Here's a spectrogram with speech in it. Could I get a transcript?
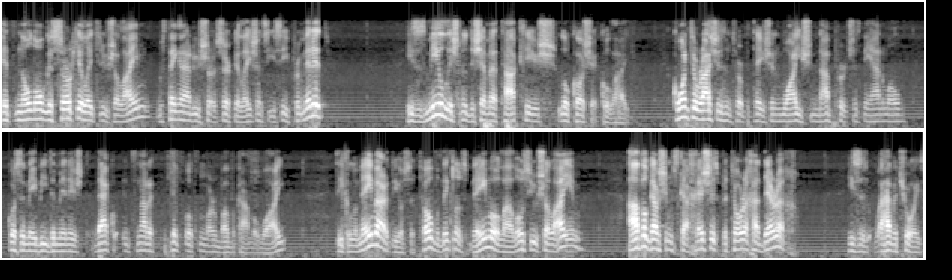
it no longer circulates in Yerushalayim, it was taken out of circulation, so you see permitted. He says, Mil lishnu. According to Rashi's interpretation, why you should not purchase the animal, because it may be diminished. That it's not a difficult from our comma. Why? He says, I have a choice.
